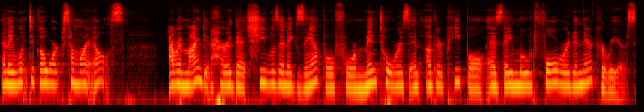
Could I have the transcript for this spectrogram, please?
and they went to go work somewhere else. I reminded her that she was an example for mentors and other people as they moved forward in their careers,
